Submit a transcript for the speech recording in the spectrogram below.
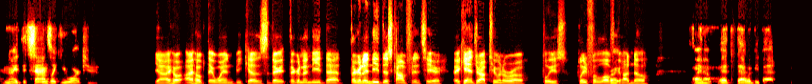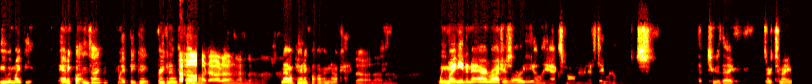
and I, it sounds like you are too. Yeah, I hope I hope they win because they're they're gonna need that. They're gonna need this confidence here. They can't drop two in a row. Please, please, for the love right. of God, no. I know that that would be bad. We, we might be panic button time. Might be breaking out. No, no, no, no, no, no. No panic button. Okay. No, no, no. We might need an Aaron Rodgers RELAX moment if they were to lose Tuesday or tonight.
